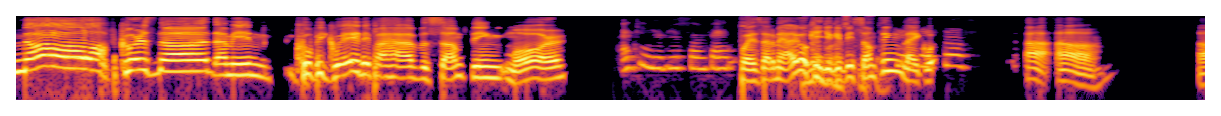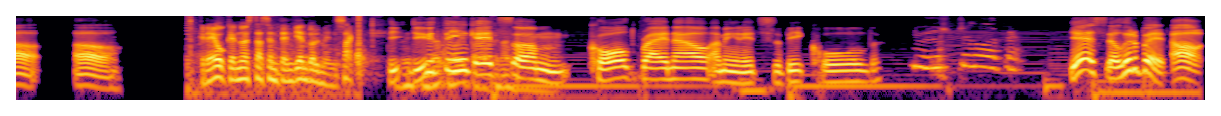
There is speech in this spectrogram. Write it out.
No, of course not. I mean, could be great if I have something more. I can give you something. Puedes darme algo? Can you give me something? Here, Like, take wh- this. ah, oh, oh, oh. Creo que no estás entendiendo el mensaje. Do, do you think it's um cold right now? I mean, it's a bit cold. No, just, just a little bit. Yes, a little bit. Oh,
